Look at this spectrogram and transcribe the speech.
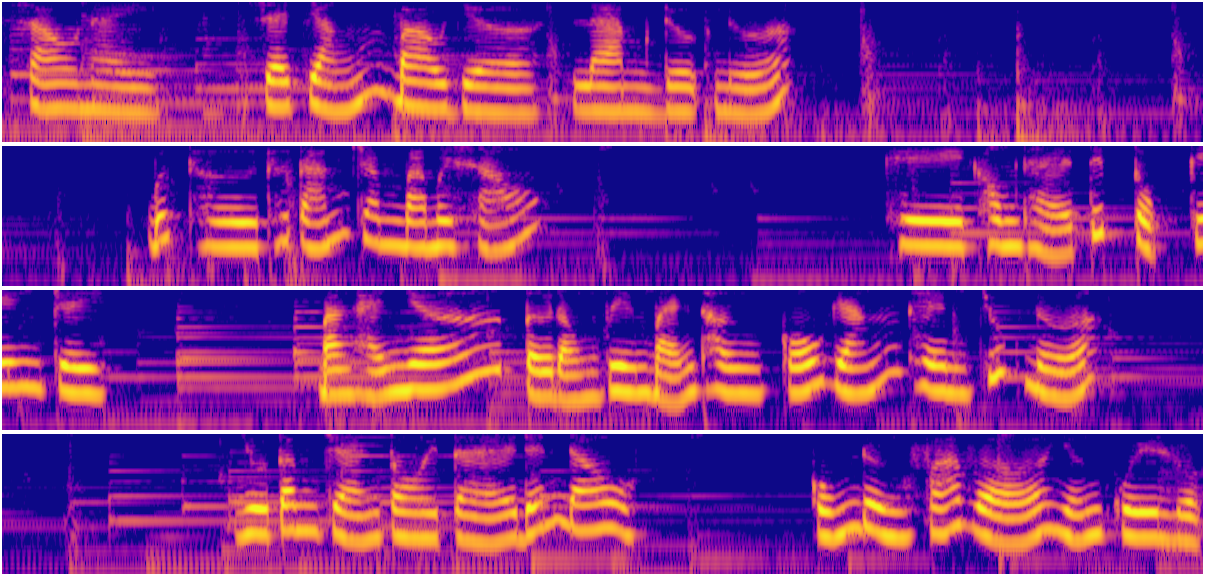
Sau này sẽ chẳng bao giờ làm được nữa thư thứ 836 Khi không thể tiếp tục kiên trì Bạn hãy nhớ tự động viên bản thân cố gắng thêm chút nữa. Dù tâm trạng tồi tệ đến đâu Cũng đừng phá vỡ những quy luật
